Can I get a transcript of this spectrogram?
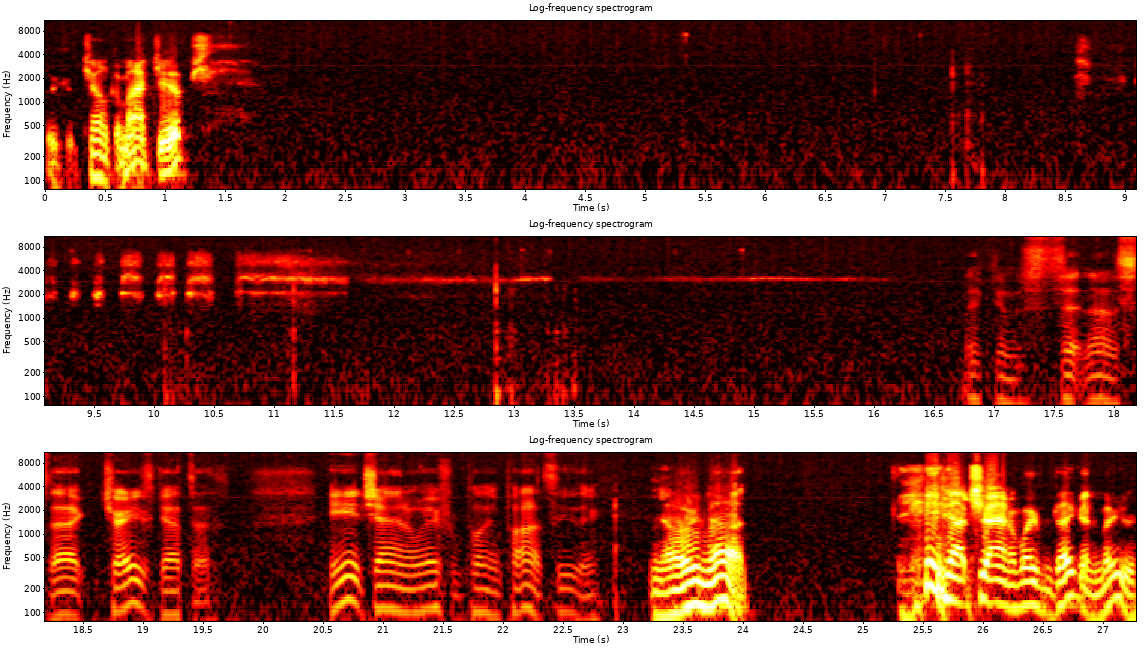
Took a chunk of my chips. Victim's sitting on a stack. Trey's got the. He ain't shying away from playing pots either. No, he's not. He's not shying away from taking them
